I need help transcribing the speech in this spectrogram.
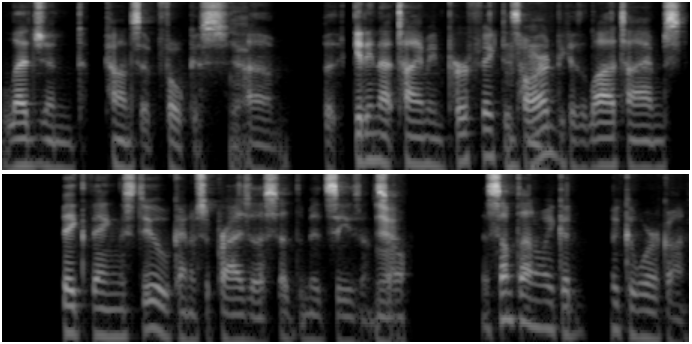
legend concept focus Yeah. um, but getting that timing perfect is Mhm. hard because a lot of times big things do kind of surprise us at the mid-season Yeah. so it's something we could we could work on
